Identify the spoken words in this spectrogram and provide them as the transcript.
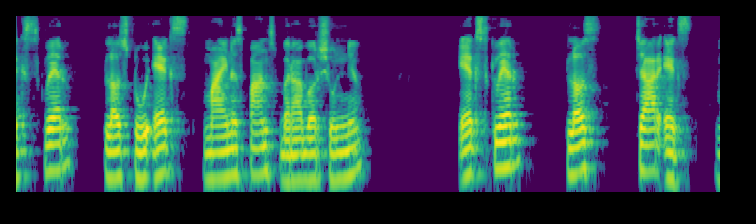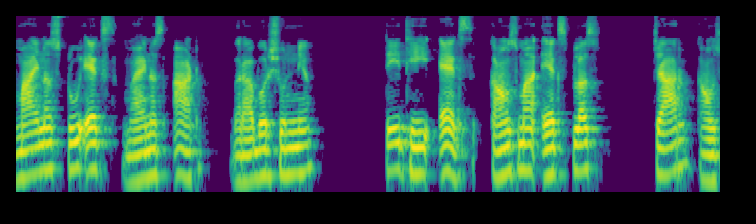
x square plus two x minus પાંચ બરાબર શૂન્ય એક્સ સ્ક્વેર પ્લસ ચાર x minus two x minus આઠ બરાબર શૂન્ય. તેથી એક્સ કાઉન્સમાં એક્સ પ્લસ ચાર કાઉન્સ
